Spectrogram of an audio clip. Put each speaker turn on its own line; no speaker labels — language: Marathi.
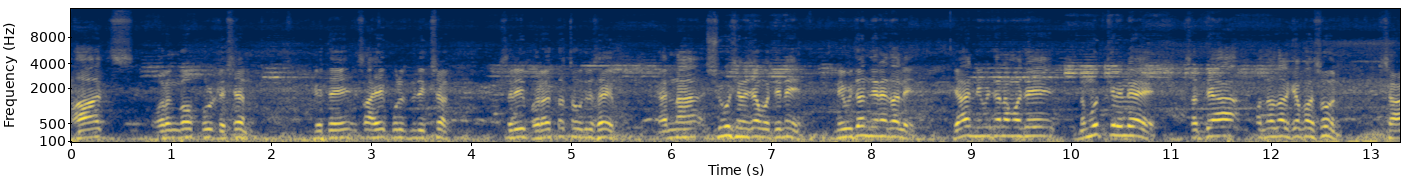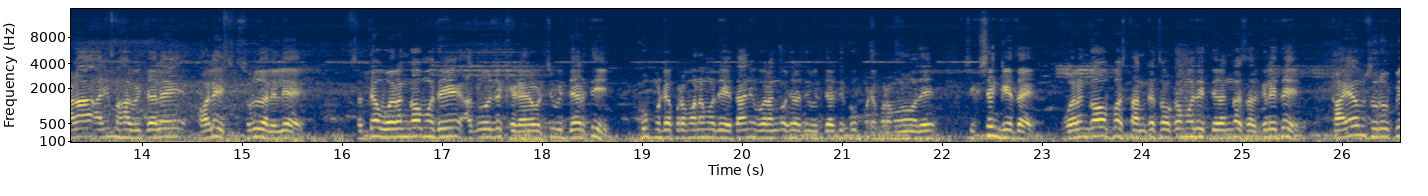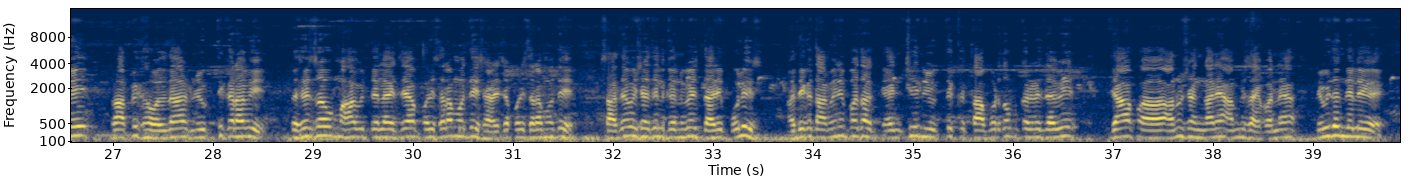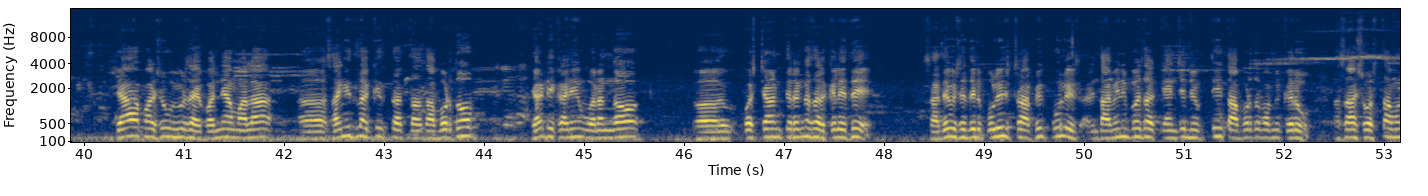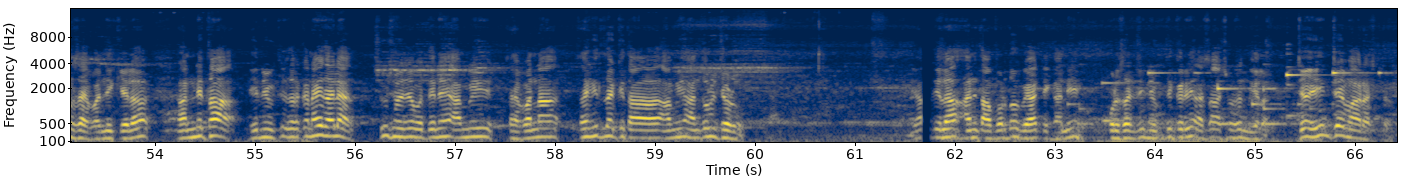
आज वरंगाव पोलीस स्टेशन येथे सहाय्यक पोलीस निरीक्षक श्री भरत चौधरी साहेब यांना शिवसेनेच्या वतीने निवेदन देण्यात आले. या निवेदनामध्ये नमूद केलेले आहे. सध्या पंधरा तारखेपासून शाळा आणि महाविद्यालय कॉलेज सुरू झालेले आहे. सध्या वरंगावमध्ये आजूबाजूच्या खेड्यावरचे विद्यार्थी खूप मोठ्या प्रमाणामध्ये येतात आणि वरंगाव शहरातील विद्यार्थी खूप मोठ्या प्रमाणामध्ये शिक्षण घेत आहे वरंगाव बस स्थानका चौकामध्ये तिरंगा सर्कल येथे कायमस्वरूपी ट्राफिक हवालदार नियुक्ती करावी तसेच महाविद्यालयाच्या परिसरामध्ये शाळेच्या परिसरामध्ये साध्या विषयातील गणवेशधारी पोलीस अधिक दामिनी पथक यांची नियुक्ती ताबडतोब करण्यात यावी. त्या अनुषंगाने आम्ही साहेबांना निवेदन दिले आहे. त्या पार्श्वभूमीवर साहेबांनी आम्हाला सांगितलं की त- ताबडतोब या ठिकाणी वरंगाव बसस्टँड तिरंगा सर्कल येथे साध्या विषयातील पोलीस ट्रॅफिक पोलीस आणि दामिनी पथक यांची नियुक्ती ताबडतोब आम्ही करू असं आश्वस्त आम्हाला साहेबांनी केलं. अन्यथा ही नियुक्ती जर का नाही झाल्यास शिवसेनेच्या वतीने आम्ही साहेबांना सांगितलं की ता आम्ही आंदोलन छेडू. या दिला आणि ताबडतोब या ठिकाणी पोलिसांची नियुक्ती करी असं आश्वासन दिलं. जय हिंद जय महाराष्ट्र.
